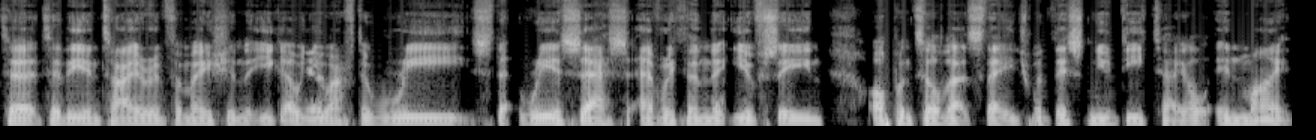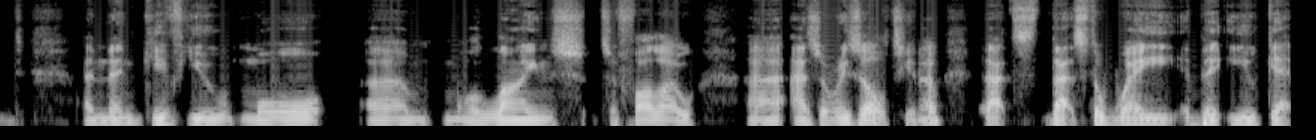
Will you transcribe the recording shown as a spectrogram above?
to, to the entire information that you go and you have to re reassess everything that you've seen up until that stage with this new detail in mind and then give you more um, more lines to follow uh, as a result. You know, that's that's the way that you get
